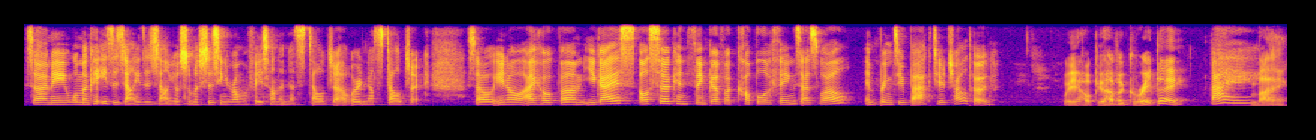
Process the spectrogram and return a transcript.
So I mean，我们可以一直讲，一直讲，有什么事情让我们非常的 nostalgia or nostalgic。So you know, I hope um, you guys also can think of a couple of things as well, and brings you back to your childhood. We hope you have a great day. Bye. Bye.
